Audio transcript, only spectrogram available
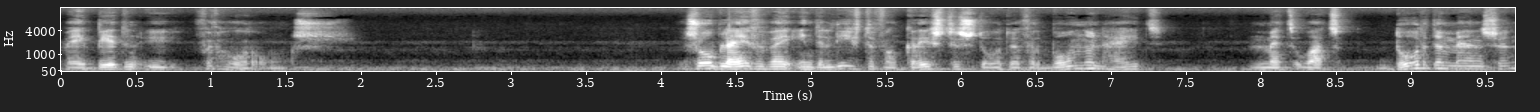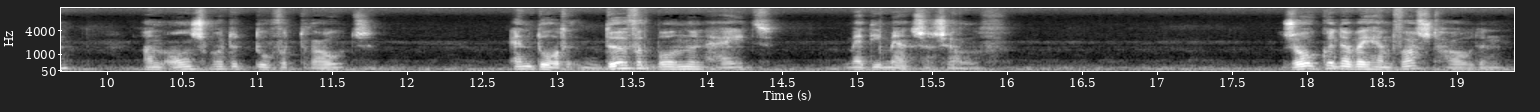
wij bidden u, verhoor ons. Zo blijven wij in de liefde van Christus door de verbondenheid met wat door de mensen aan ons wordt toevertrouwd, en door de verbondenheid met die mensen zelf. Zo kunnen wij Hem vasthouden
